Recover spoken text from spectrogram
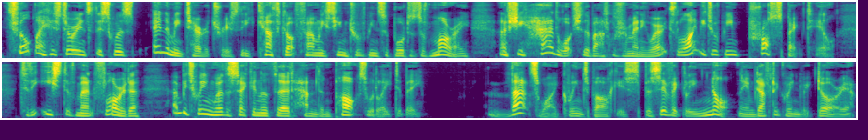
It's felt by historians this was enemy territory, as the Cathcart family seem to have been supporters of Moray, and if she had watched the battle from anywhere, it's likely to have been Prospect Hill, to the east of Mount Florida, and between where the second and third Hampden Parks would later be. that's why Queen's Park is specifically not named after Queen Victoria.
